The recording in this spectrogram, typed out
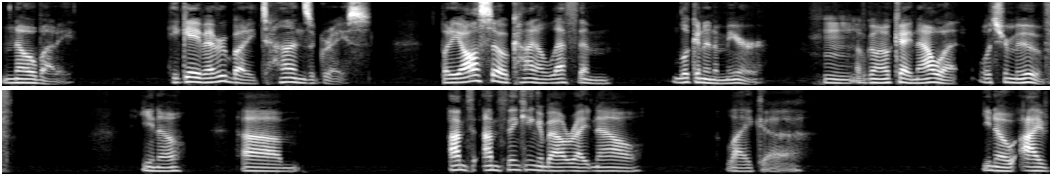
Nobody. He gave everybody tons of grace. But he also kind of left them looking in a mirror Hmm. of going, okay, now what? What's your move? You know, um, I'm I'm thinking about right now, like, uh, you know, I've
